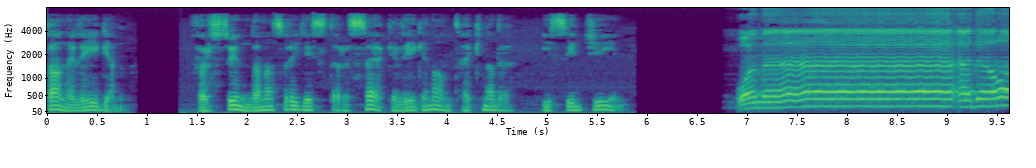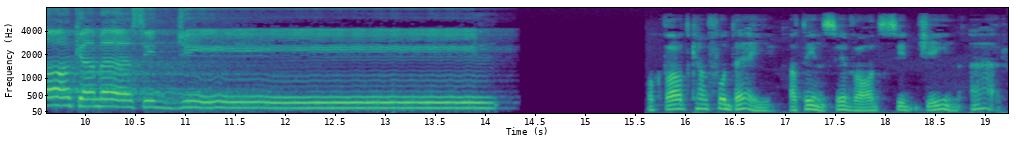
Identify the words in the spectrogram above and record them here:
Sannerligen, för syndarnas register säkerligen antecknade i Sijin. وما أدراك ما سجين Och vad kan få dig att inse vad Sijin är?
